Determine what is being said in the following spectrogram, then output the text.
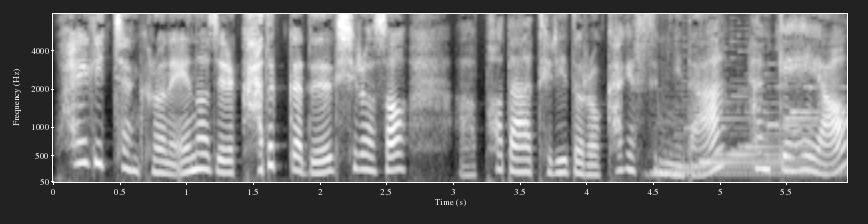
활기찬 그런 에너지를 가득가득 실어서 어, 퍼다 드리도록 하겠습니다. 함께 해요.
